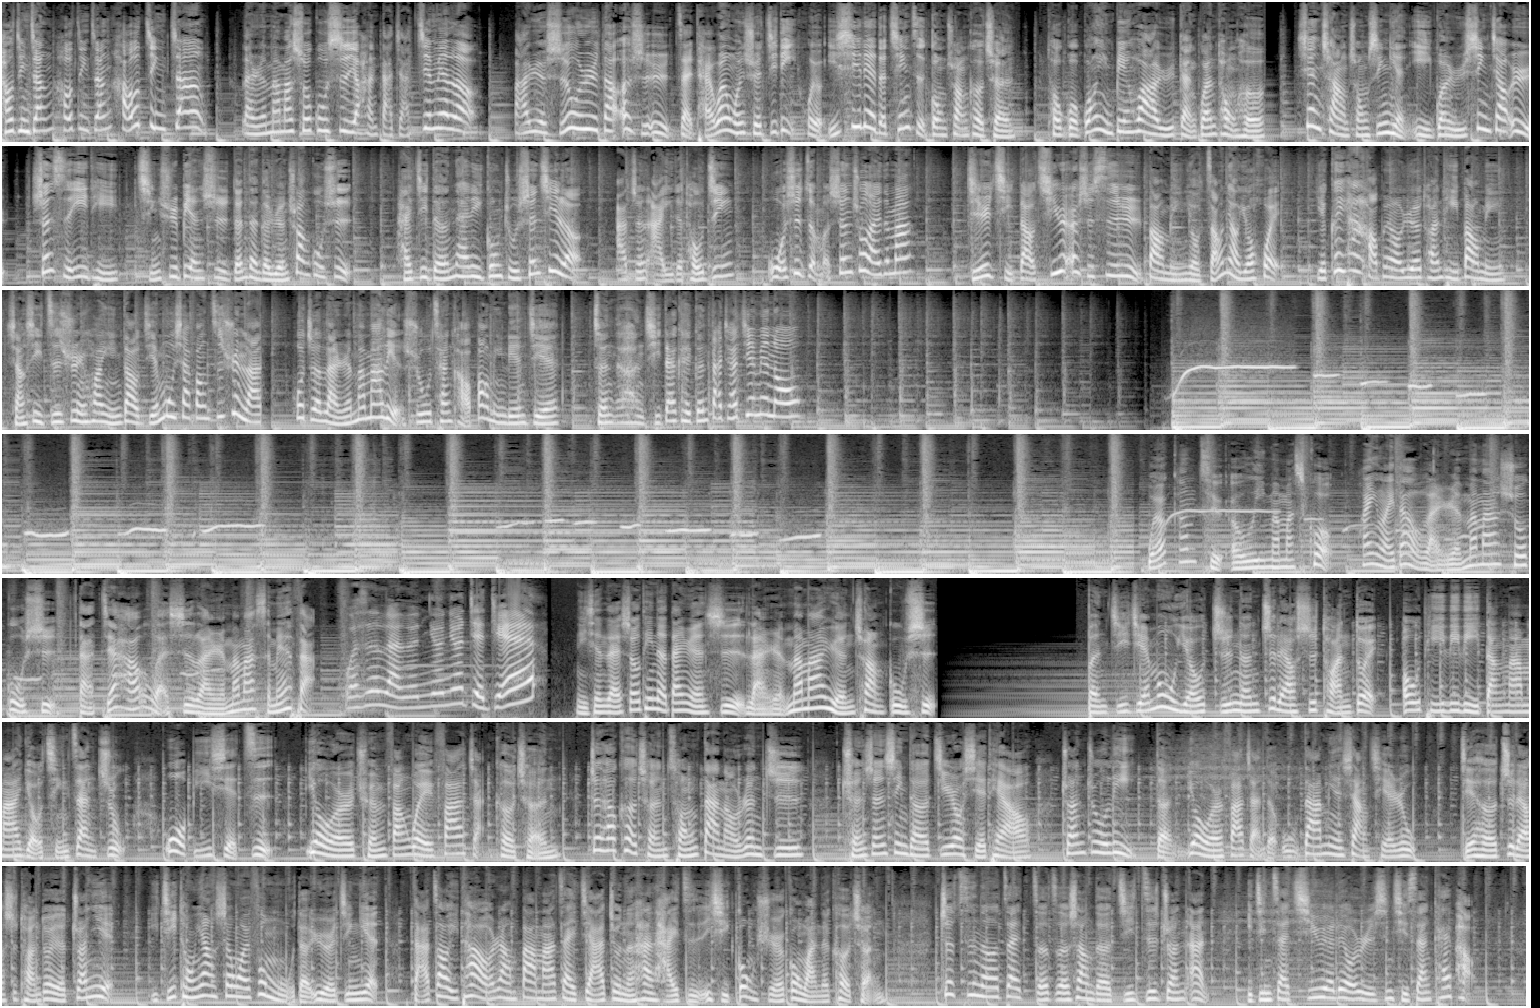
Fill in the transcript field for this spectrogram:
好紧张，好紧张，好紧张！懒人妈妈说故事要和大家见面了。八月十五日到二十日，在台湾文学基地会有一系列的亲子共创课程，透过光影变化与感官统合，现场重新演绎关于性教育、生死议题、情绪辨识等等的原创故事。还记得奈莉公主生气了，阿珍阿姨的头巾，我是怎么生出来的吗？即日起到七月二十四日报名有早鸟优惠，也可以和好朋友约团体报名。详细资讯欢迎到节目下方资讯栏或者懒人妈妈脸书参考报名链接。真的很期待可以跟大家见面哦！Welcome to Oli Mama School，欢迎来到懒人妈妈说故事。大家好，我是懒人妈妈 Samantha，我是懒人妞妞姐姐。你现在收听的单元是懒人妈妈原创故事。本集节目由职能治疗师团队 OT 丽丽当妈妈友情赞助，握笔写字幼儿全方位发展课程。这套课程从大脑认知、全身性的肌肉协调。专注力等幼儿发展的五大面向切入，结合治疗师团队的专业以及同样身为父母的育儿经验，打造一套让爸妈在家就能和孩子一起共学共玩的课程。这次呢，在泽泽上的集资专案已经在七月六日星期三开跑。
